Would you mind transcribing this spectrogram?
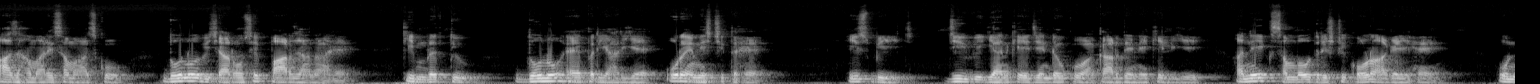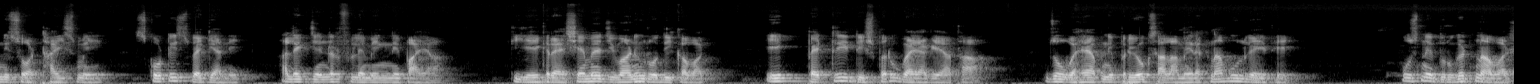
आज हमारे समाज को दोनों विचारों से पार जाना है कि मृत्यु दोनों अपरिहार्य और अनिश्चित है। इस बीच जीव विज्ञान के एजेंडों को आकार देने के लिए अनेक संभव दृष्टिकोण आ गए हैं। 1928 में स्कॉटिश वैज्ञानिक अलेक्जेंडर फ्लेमिंग ने पाया कि एक रहस्यमय जीवाणुरोधी कवक एक पैट्री डिश पर उगाया गया था। जो वह अपनी प्रयोगशाला में रखना भूल गए थे। उसने दुर्घटनावश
